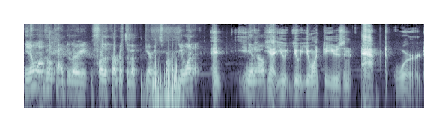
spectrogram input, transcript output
you don't want vocabulary for the purpose of appearing smart. You want it. And You know? yeah, you, you you want to use an apt word.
